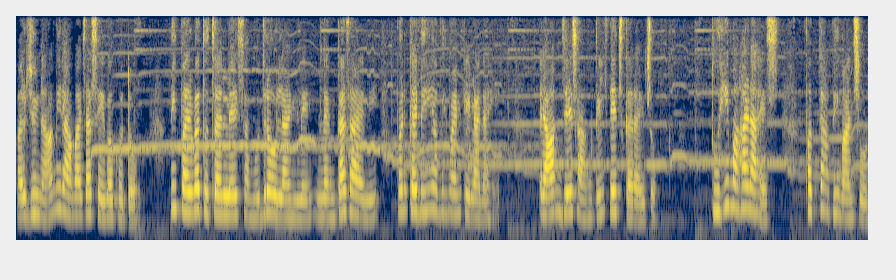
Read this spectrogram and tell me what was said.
अर्जुना मी रामाचा सेवक होतो. मी पर्वत उचलले समुद्र ओलांडले लंका जाळली पण कधीही अभिमान केला नाही. राम जे सांगतील तेच करायचो. तूही महान आहेस. फक्त अभिमान सोड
